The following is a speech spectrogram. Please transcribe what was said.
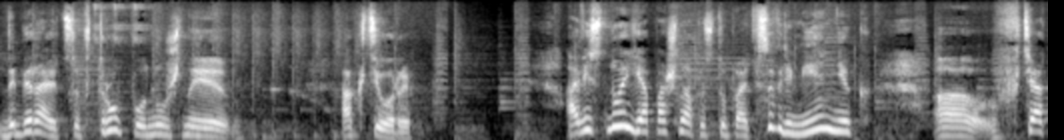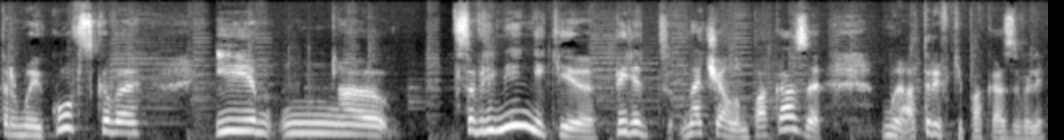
добираются в труппу нужные актеры. А весной я пошла поступать в «Современник», э, в театр Маяковского. И э, в «Современнике» перед началом показа, мы отрывки показывали,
